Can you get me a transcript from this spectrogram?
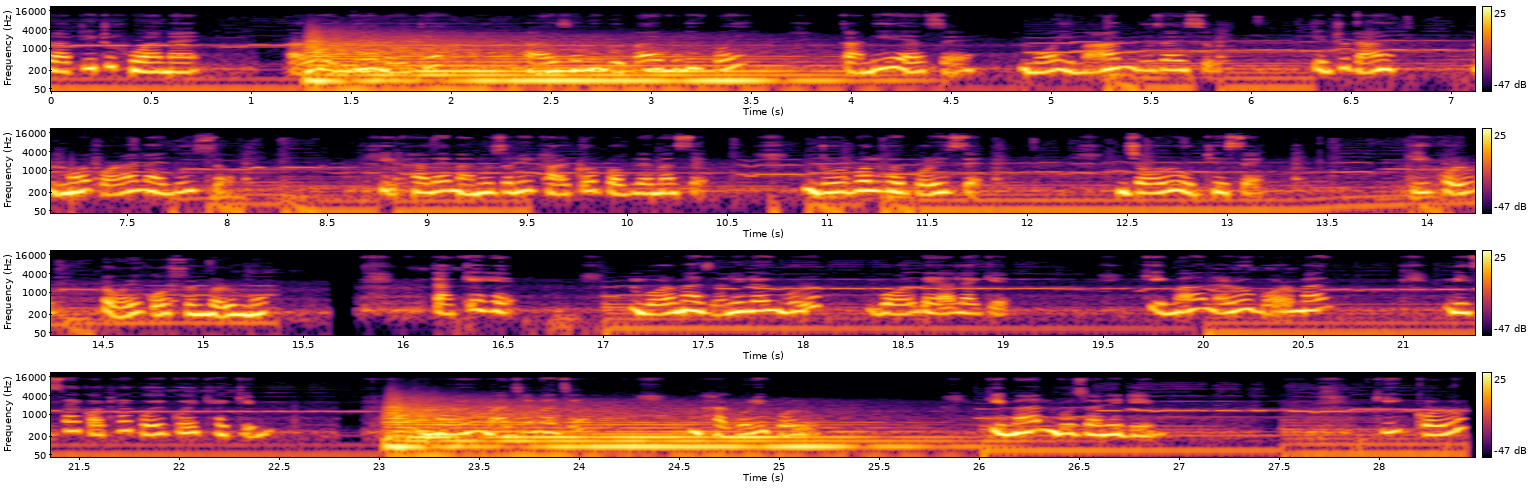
ৰাতিটো শোৱা নাই। আৰু এতিয়ালৈকে আইজনী বোপাই বুলি কৈ কান্দিয়ে আছে মই ইমান বুজাইছোঁ। কিন্তু নাই মই পৰা নাই বুজিছ সিফালে মানুহজনীৰ হাৰ্টৰ প্ৰব্লেম আছে দুৰ্বল হৈ পৰিছে জ্বৰো উঠিছে। কি কৰোঁ তই কচোন বাৰু মোক। তাকেহে বৰমাজনীলৈ মোৰ বৰ বেয়া লাগে। কিমান আৰু বৰমাক মিছা কথা কৈ কৈ থাকিম। ময়ো মাজে মাজে ভাগৰি পৰোঁ। কিমান বুজনি দিম। কি কৰোঁ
